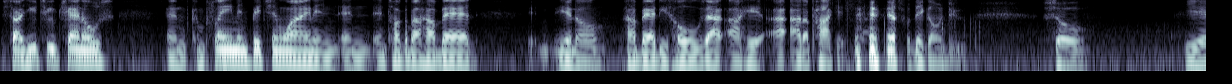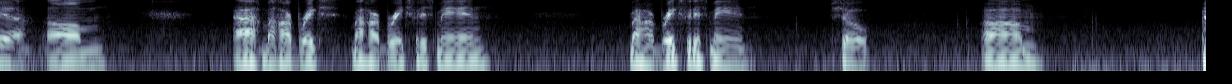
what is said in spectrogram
start YouTube channels, and complain and bitch and whine and and, and talk about how bad, you know, how bad these hoes out, out here out of pocket. That's what they're gonna do. So, yeah. Um. Ah, my heart breaks. My heart breaks for this man. My heart breaks for this man. So, um,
